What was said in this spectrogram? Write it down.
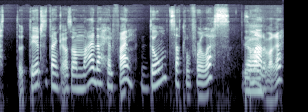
ettertid så tenker jeg sånn Nei, det er helt feil. Don't settle for less. Sånn Ja. er det bare.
